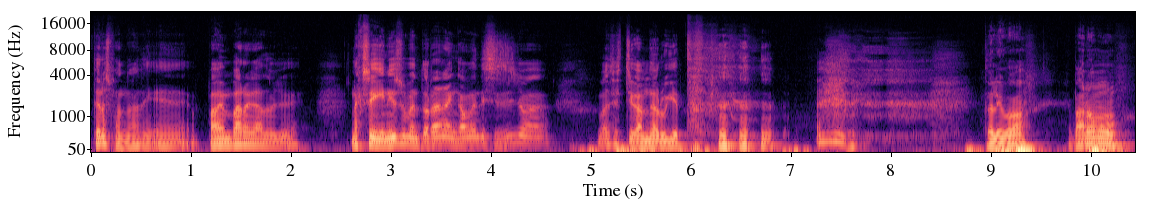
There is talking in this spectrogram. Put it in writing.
τέλος πάντων, άντε, ε, πάμε παρακάτω και να ξεκινήσουμε τώρα να κάνουμε τη συζήτηση μα μας έρθει καμιά ρουγέτα. Το λοιπόν, επάνω μου.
